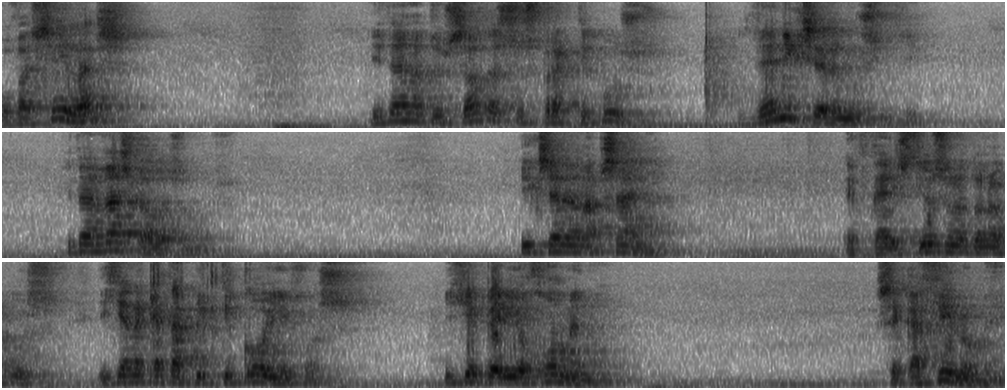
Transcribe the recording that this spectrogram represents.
Ο Βασίλας ήταν από τους ψάλτες στους πρακτικούς. Δεν ήξερε μουσική. Ήταν δάσκαλος όμως. Ήξερε να ψάλει. Ευχαριστιώσου να τον ακούς. Είχε ένα καταπληκτικό ύφος. Είχε περιεχόμενο. Σε καθήλωνε.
